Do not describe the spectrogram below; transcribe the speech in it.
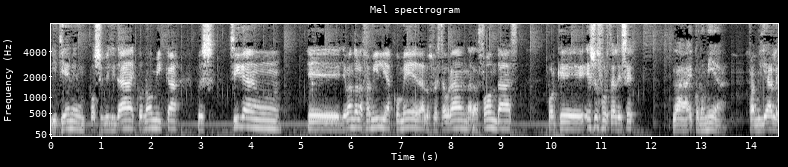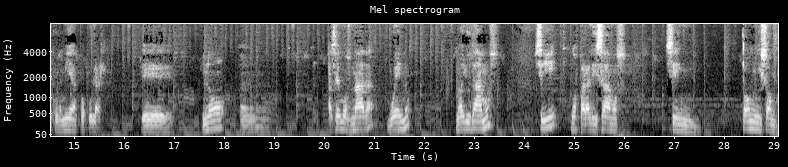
y tienen posibilidad económica, pues sigan eh, llevando a la familia a comer, a los restaurantes, a las fondas, porque eso es fortalecer la economía familiar, la economía popular. Eh, no eh, hacemos nada bueno, no ayudamos si nos paralizamos sin ton ni son,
